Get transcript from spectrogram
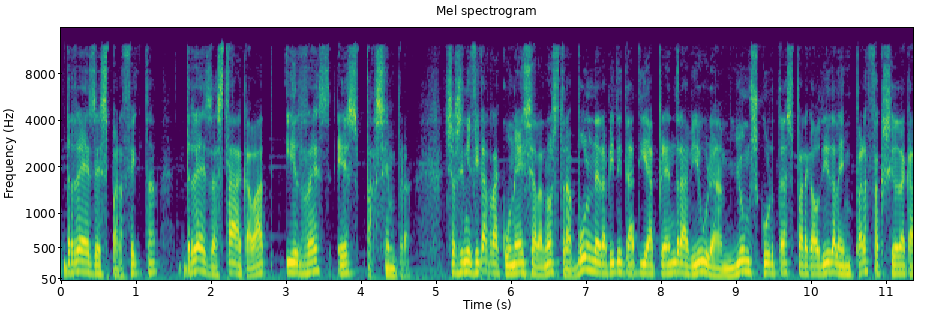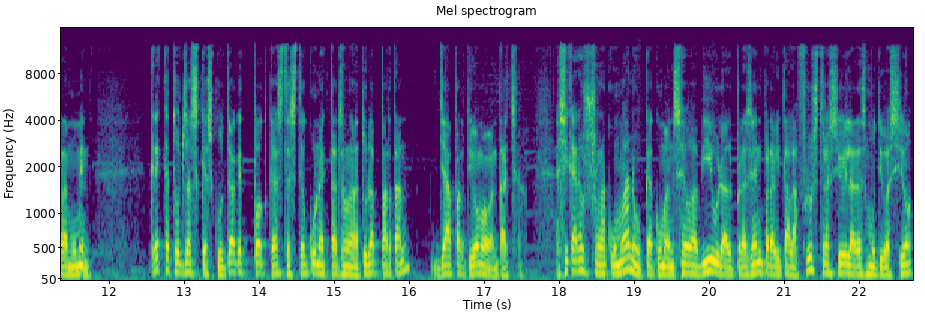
res és perfecte, res està acabat i res és per sempre. Això significa reconèixer la nostra vulnerabilitat i aprendre a viure amb llums curtes per gaudir de la imperfecció de cada moment. Crec que tots els que escolteu aquest podcast esteu connectats amb la natura, per tant, ja partiu amb avantatge. Així que ara us recomano que comenceu a viure el present per evitar la frustració i la desmotivació,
